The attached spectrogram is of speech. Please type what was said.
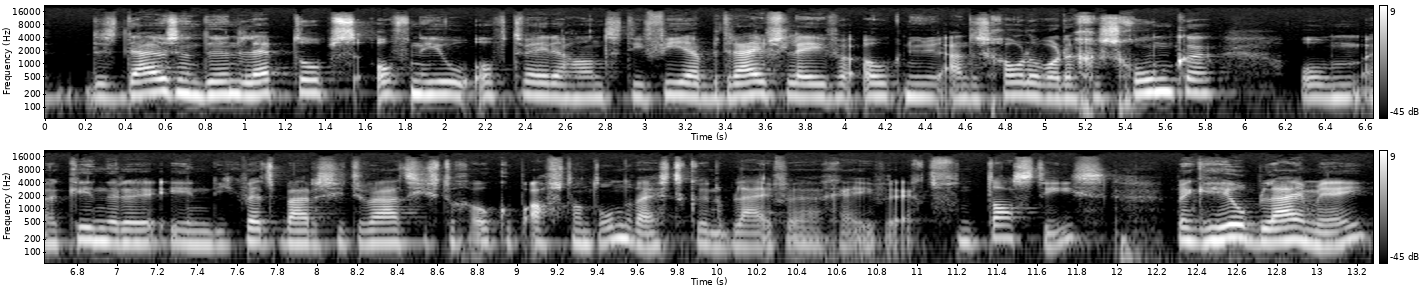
dus duizenden laptops, of nieuw of tweedehands, die via bedrijfsleven ook nu aan de scholen worden geschonken om kinderen in die kwetsbare situaties toch ook op afstand onderwijs te kunnen blijven geven. Echt fantastisch. Daar ben ik heel blij mee.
